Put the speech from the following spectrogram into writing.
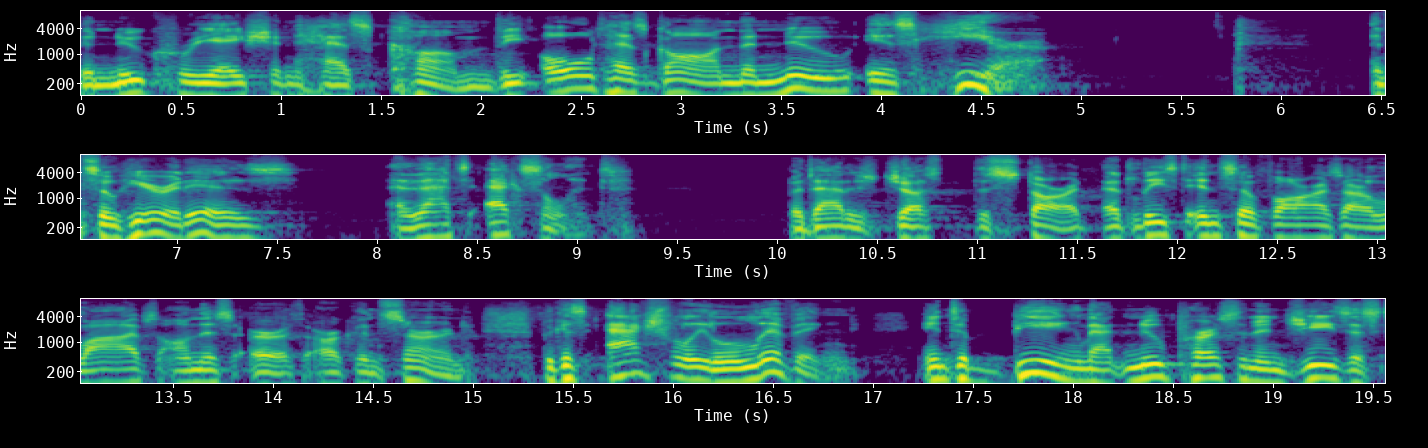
the new creation has come. The old has gone, the new is here. And so here it is, and that's excellent. But that is just the start, at least insofar as our lives on this earth are concerned. Because actually living into being that new person in Jesus,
